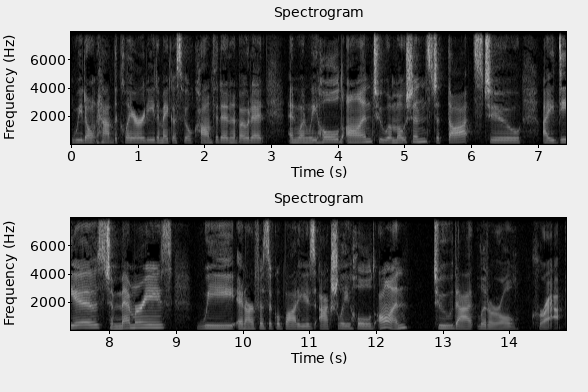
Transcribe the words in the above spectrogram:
we don't have the clarity to make us feel confident about it. And when we hold on to emotions, to thoughts, to ideas, to memories, we in our physical bodies actually hold on to that literal crap.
